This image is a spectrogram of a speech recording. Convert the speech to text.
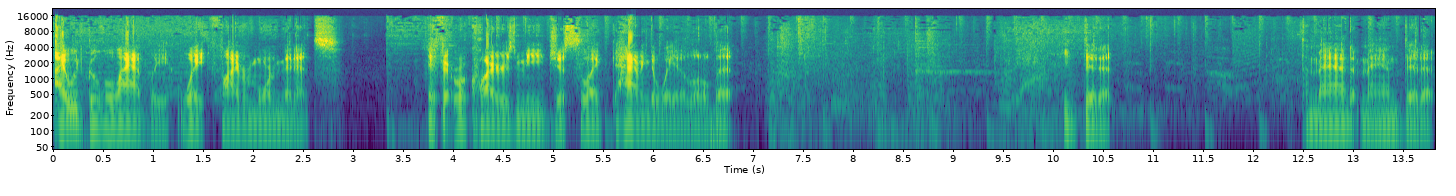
I would gladly wait five or more minutes if it requires me just like having to wait a little bit. He did it. The mad man did it.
